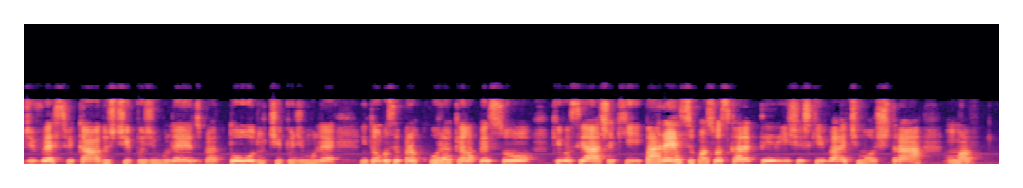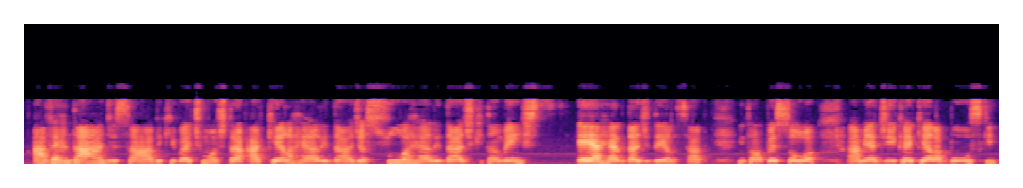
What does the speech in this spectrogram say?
diversificados tipos de mulheres, para todo tipo de mulher. Então você procura aquela pessoa que você acha que parece com as suas características, que vai te mostrar uma a verdade, sabe? Que vai te mostrar aquela realidade, a sua realidade que também é a realidade dela, sabe? Então a pessoa, a minha dica é que ela busque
